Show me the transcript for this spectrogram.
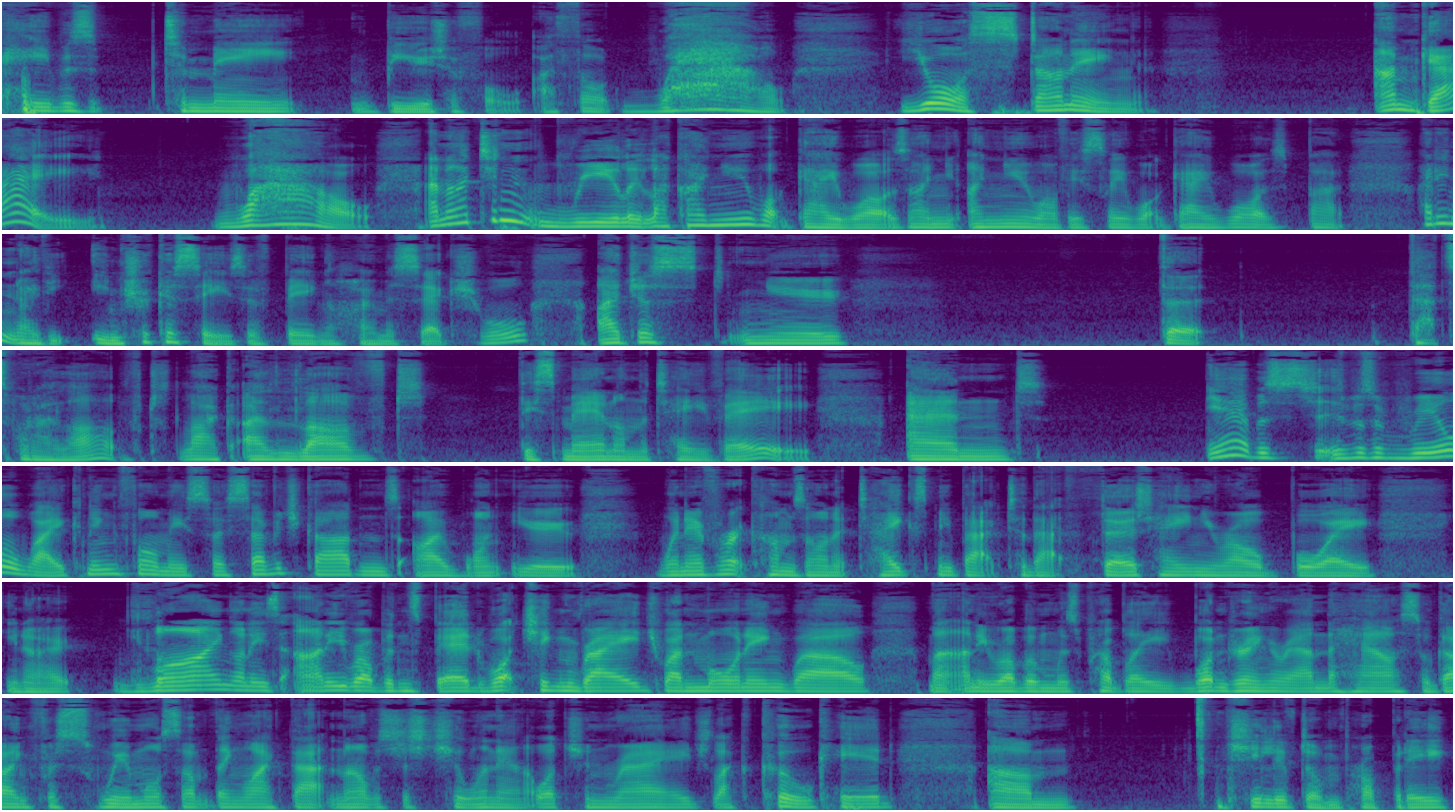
he was, to me, beautiful. I thought, wow, you're stunning. I'm gay. Wow. And I didn't really, like, I knew what gay was. I, I knew obviously what gay was, but I didn't know the intricacies of being a homosexual. I just knew that that's what I loved. Like, I loved this man on the TV. And yeah, it was it was a real awakening for me. So Savage Gardens, I Want You, whenever it comes on, it takes me back to that 13 year old boy, you know, lying on his Auntie Robin's bed watching Rage one morning while my Auntie Robin was probably wandering around the house or going for a swim or something like that. And I was just chilling out watching Rage like a cool kid. Um, she lived on property.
